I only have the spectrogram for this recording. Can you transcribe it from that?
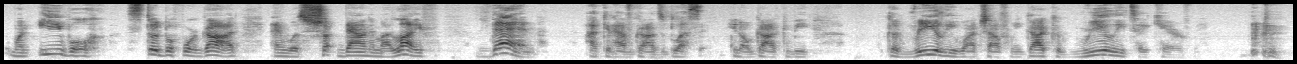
when evil stood before God and was shut down in my life, then I could have God's blessing. You know, God could be could really watch out for me. God could really take care of me.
